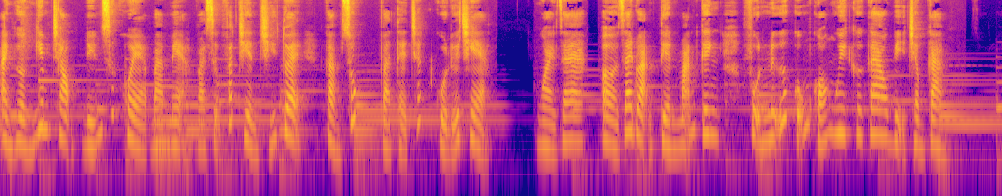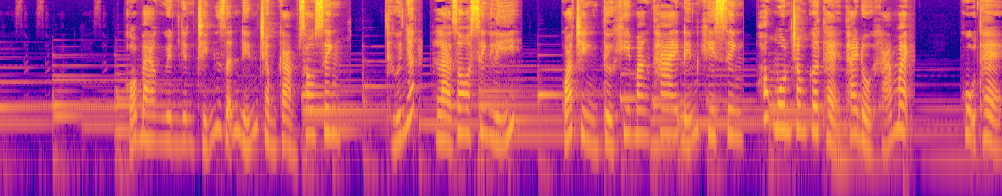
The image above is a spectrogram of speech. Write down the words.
ảnh hưởng nghiêm trọng đến sức khỏe bà mẹ và sự phát triển trí tuệ, cảm xúc và thể chất của đứa trẻ. Ngoài ra, ở giai đoạn tiền mãn kinh, phụ nữ cũng có nguy cơ cao bị trầm cảm. Có ba nguyên nhân chính dẫn đến trầm cảm sau sinh. Thứ nhất là do sinh lý. Quá trình từ khi mang thai đến khi sinh, hormone trong cơ thể thay đổi khá mạnh. Cụ thể,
